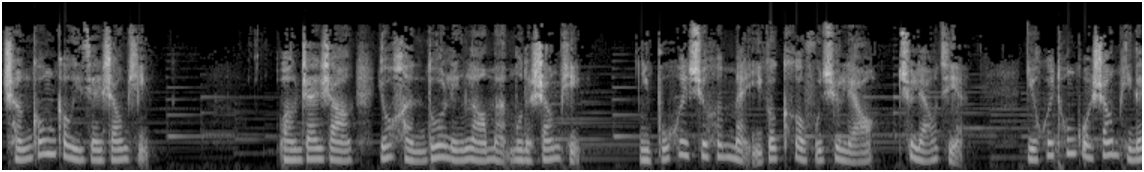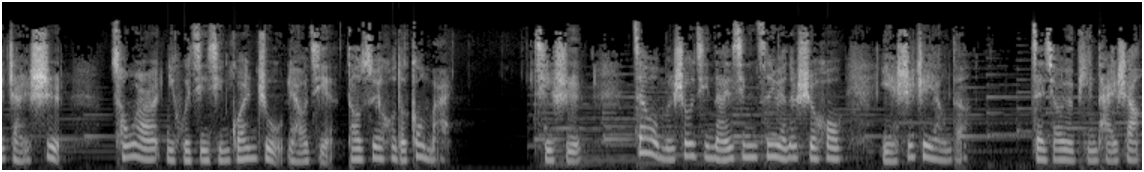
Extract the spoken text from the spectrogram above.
成功购一件商品。网站上有很多琳琅满目的商品，你不会去和每一个客服去聊去了解，你会通过商品的展示，从而你会进行关注了解，到最后的购买。其实。在我们收集男性资源的时候，也是这样的。在交友平台上，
